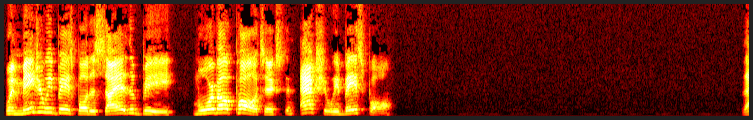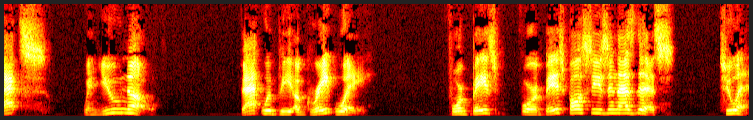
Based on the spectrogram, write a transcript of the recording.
When Major League Baseball decided to be more about politics than actually baseball, that's when you know that would be a great way for base for a baseball season as this to end.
